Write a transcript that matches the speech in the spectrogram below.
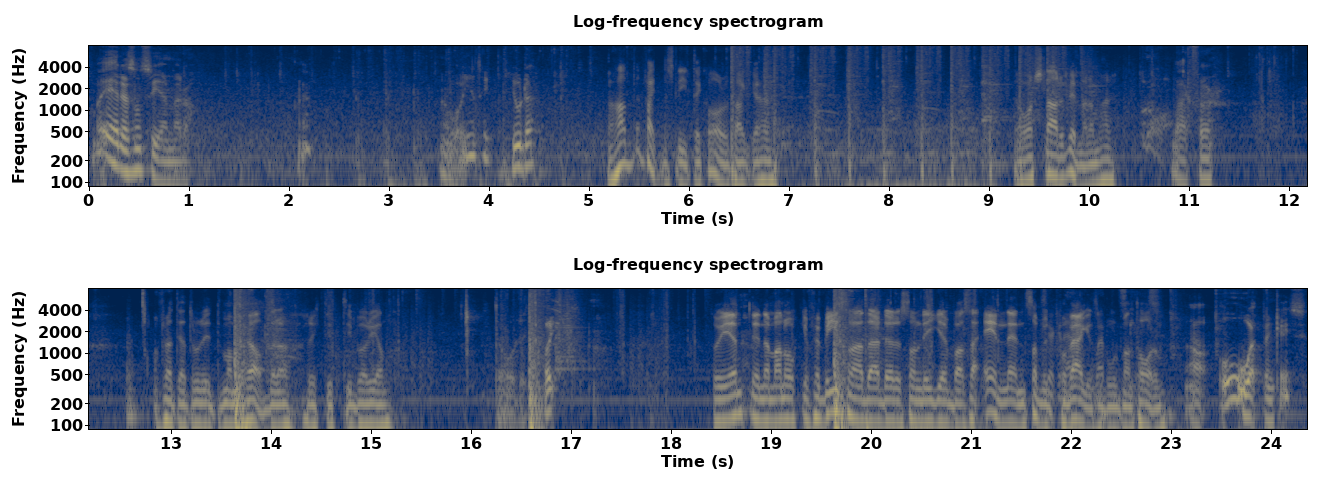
Vad är det som ser mig då? Ja. Det var ingenting. Gjorde. Jag hade faktiskt lite kvar att tagga här. Jag har varit slarvig med de här. Varför? För att jag trodde inte man behövde det riktigt i början. Dåligt. Oj! Så egentligen när man åker förbi sådana där, där det som ligger bara så en ensam ute på vägen så borde man ta dem. Ja. Oh, weapon case.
